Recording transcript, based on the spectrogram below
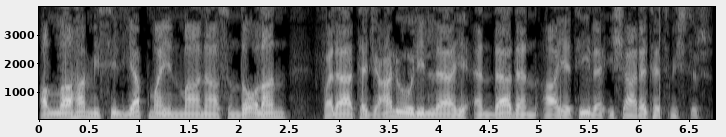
Allah'a misil yapmayın manasında olan فَلَا تَجْعَلُوا لِلّٰهِ اَنْدَادًا ayetiyle işaret etmiştir.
